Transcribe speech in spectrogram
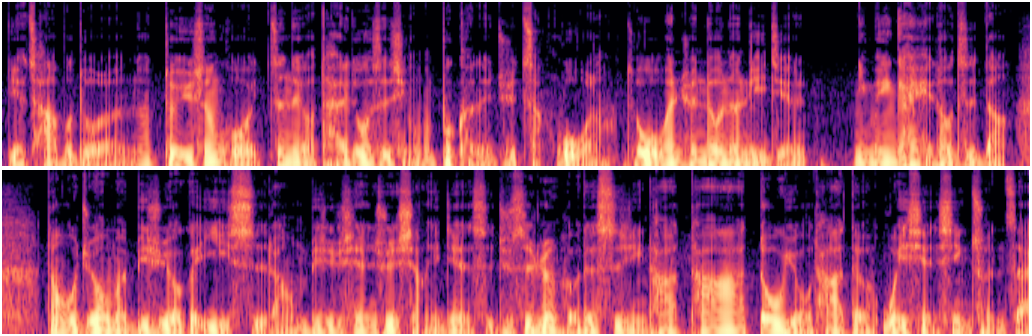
也差不多了。那对于生活，真的有太多事情我们不可能去掌握了，就我完全都能理解。你们应该也都知道。但我觉得我们必须有个意识啦，我们必须先去想一件事，就是任何的事情，它它都有它的危险性存在。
